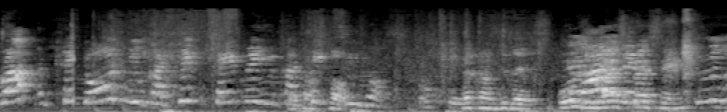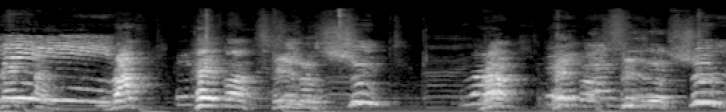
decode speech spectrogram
Rock, take, don't, you can take paper, you can take Stop. scissors. Okay. Let us do that. Who's the last person? Me. Rock, paper, scissors, shoot. Rock, paper, scissors, shoot.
